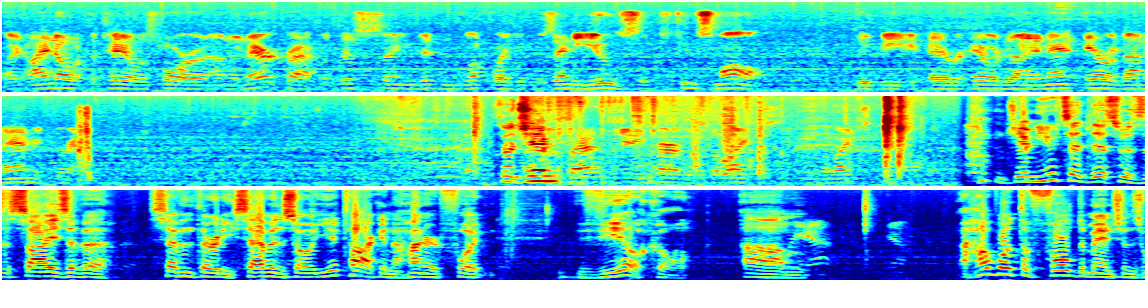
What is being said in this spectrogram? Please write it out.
like I know what the tail is for on an aircraft, but this thing didn't look like it was any use. It was too small to be aer- aerodynamic, aerodynamic for anything. So, Jim, The fascinating part was the lights. When The lights came on. Jim, you said this was the size of a 737, so you're talking a hundred foot vehicle. Oh Um, yeah. How about the full dimensions?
